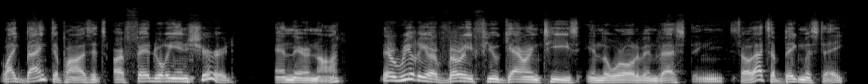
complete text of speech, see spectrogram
like bank deposits, are federally insured, and they're not there really are very few guarantees in the world of investing. So that's a big mistake.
